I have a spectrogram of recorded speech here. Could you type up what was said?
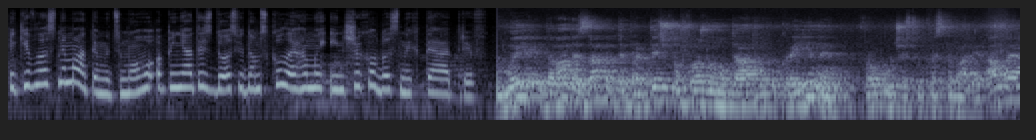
які власне матимуть змогу обмінятись досвідом з колегами інших обласних театрів. Ми давали запити практично кожному театру України про участь у фестивалі, але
